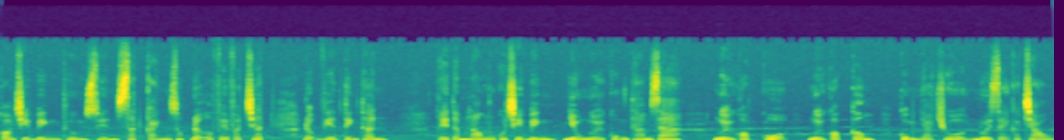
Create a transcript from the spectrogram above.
còn chị Bình thường xuyên sát cánh giúp đỡ về vật chất, động viên tinh thần. Thấy tấm lòng của chị Bình, nhiều người cũng tham gia, người góp của, người góp công cùng nhà chùa nuôi dạy các cháu.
